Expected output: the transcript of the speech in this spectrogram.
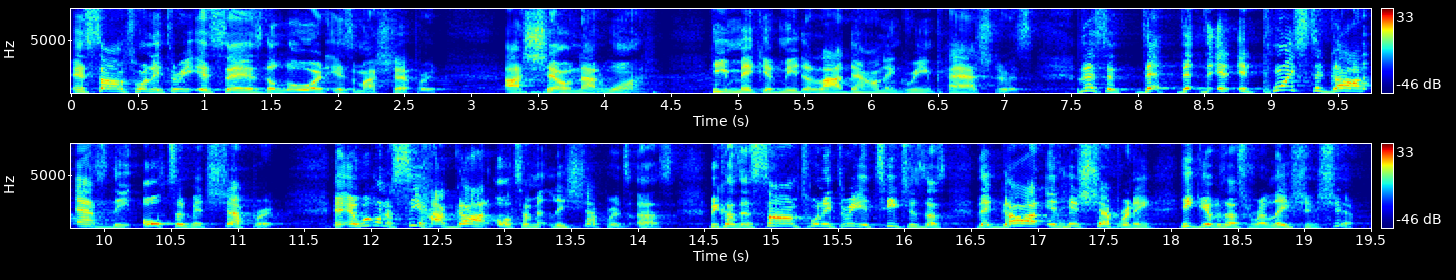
In Psalm 23, it says, The Lord is my shepherd. I shall not want. He maketh me to lie down in green pastures. Listen, that, that it, it points to God as the ultimate shepherd. And we're going to see how God ultimately shepherds us. Because in Psalm 23, it teaches us that God, in his shepherding, he gives us relationship.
